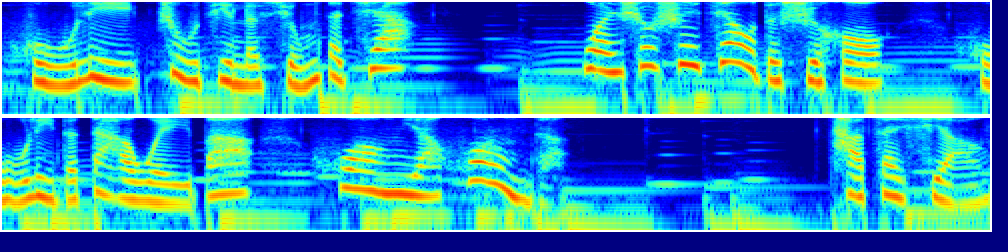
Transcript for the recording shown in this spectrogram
狐狸住进了熊的家。晚上睡觉的时候，狐狸的大尾巴晃呀晃的。他在想，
